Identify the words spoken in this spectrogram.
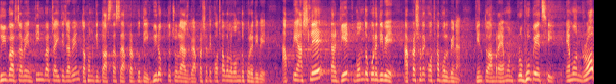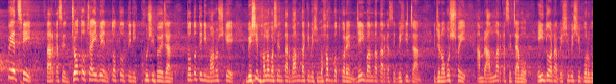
দুইবার চাবেন, তিনবার চাইতে যাবেন, তখন কিন্তু আস্তে আস্তে আপনার প্রতি বিরক্ত চলে আসবে, আপনার সাথে কথা বলা বন্ধ করে দিবে। আপনি আসলে তার গেট বন্ধ করে দিবে, আপনার সাথে কথা বলবে না। কিন্তু আমরা এমন প্রভু পেয়েছি, এমন রব পেয়েছি, তার কাছে যত চাইবেন, তত তিনি খুশি হয়ে যান, তত তিনি মানুষকে বেশি ভালোবাসেন, তার বান্দাকে বেশি মহব্বত করেন, যেই বান্দা তার কাছে বেশি চান। এজন্য অবশ্যই আমরা আল্লাহর কাছে চাবো, এই দোয়াটা বেশি বেশি পড়ব।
